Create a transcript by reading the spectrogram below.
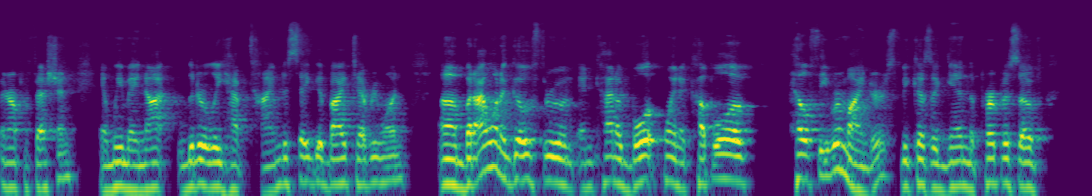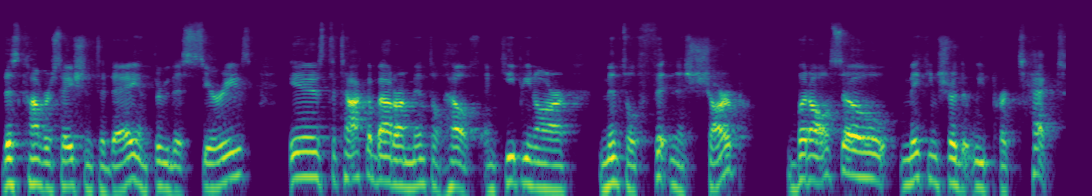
in our profession and we may not literally have time to say goodbye to everyone. Um, but i want to go through and, and kind of bullet point a couple of healthy reminders because again the purpose of this conversation today and through this series is to talk about our mental health and keeping our mental fitness sharp but also making sure that we protect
